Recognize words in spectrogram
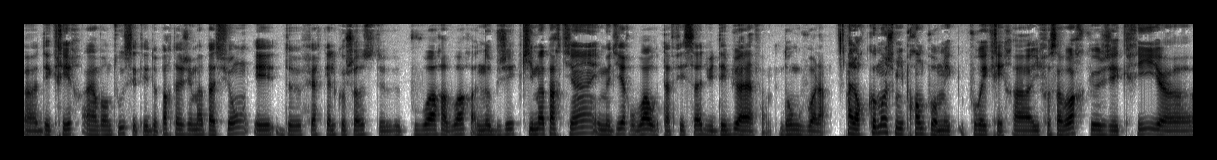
euh, d'écrire. Avant tout c'était de partager ma passion et de faire quelque chose de pouvoir avoir un objet qui m'appartient et me dire waouh t'as fait ça du début à la fin. Donc voilà. Alors comment je m'y prends pour, pour écrire? Euh, Il faut savoir que j'écris euh,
